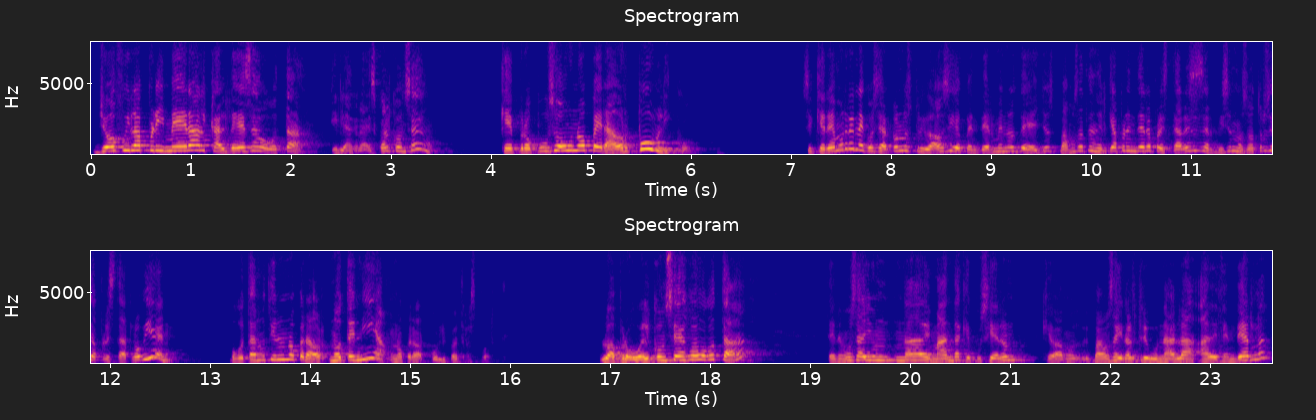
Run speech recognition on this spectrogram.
Yo fui la primera alcaldesa de Bogotá y le agradezco al Consejo que propuso un operador público. Si queremos renegociar con los privados y depender menos de ellos, vamos a tener que aprender a prestar ese servicio nosotros y a prestarlo bien. Bogotá no tiene un operador, no tenía un operador público de transporte. Lo aprobó el Consejo de Bogotá. Tenemos ahí una demanda que pusieron, que vamos, vamos a ir al tribunal a, a defenderla,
